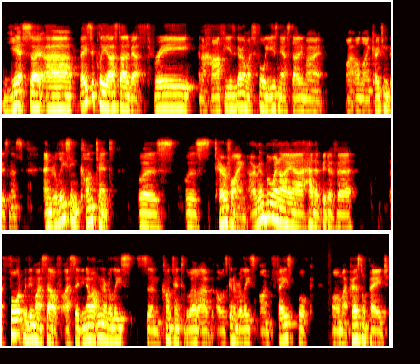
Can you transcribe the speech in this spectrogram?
Yes. So uh, basically, I started about three and a half years ago, almost four years now, starting my my online coaching business and releasing content was was terrifying. I remember when I uh, had a bit of a, a, thought within myself. I said, you know what, I'm going to release some content to the world. I've, I was going to release on Facebook on my personal page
